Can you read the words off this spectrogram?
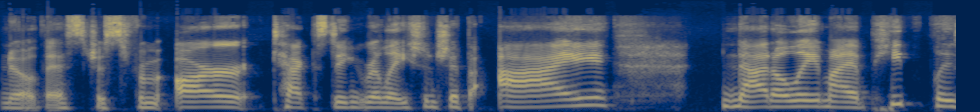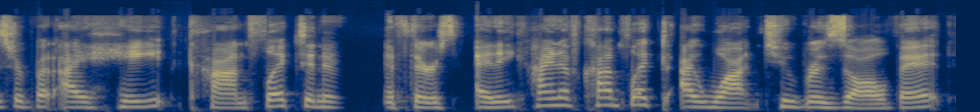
know this just from our texting relationship. I not only am I a people pleaser, but I hate conflict. And if, if there's any kind of conflict, I want to resolve it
